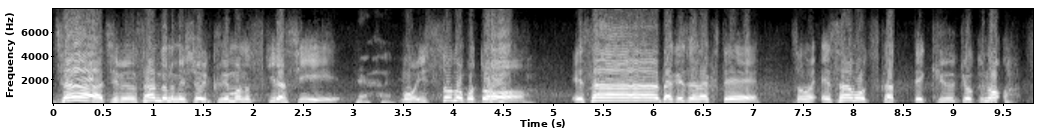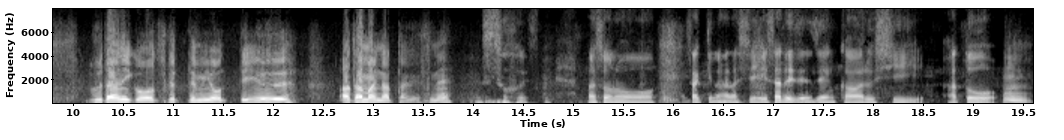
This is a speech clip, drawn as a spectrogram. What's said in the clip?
じゃあ自分三度の飯より食い物好きだし、はいもういっそのこと、餌だけじゃなくて、その餌も使って究極の豚肉を作ってみようっていう頭になったわけですね。そうですね。まあ、その、さっきの話で餌で全然変わるし、あと、うん。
